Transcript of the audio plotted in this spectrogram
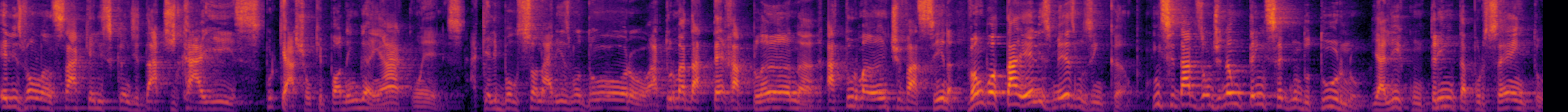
eles vão lançar aqueles candidatos raiz, porque acham que podem ganhar com eles. Aquele bolsonarismo duro, a turma da terra plana, a turma anti-vacina, vão botar eles mesmos em campo. Em cidades onde não tem segundo turno, e ali com 30%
